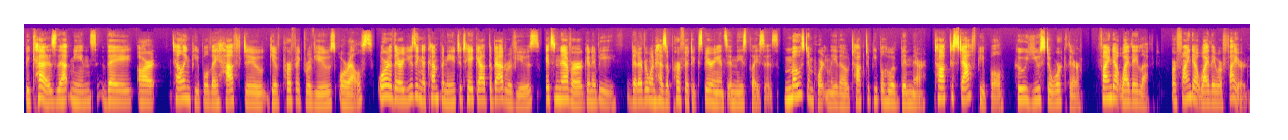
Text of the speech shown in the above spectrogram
because that means they are telling people they have to give perfect reviews or else, or they're using a company to take out the bad reviews. It's never going to be that everyone has a perfect experience in these places. Most importantly, though, talk to people who have been there, talk to staff people who used to work there, find out why they left, or find out why they were fired.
